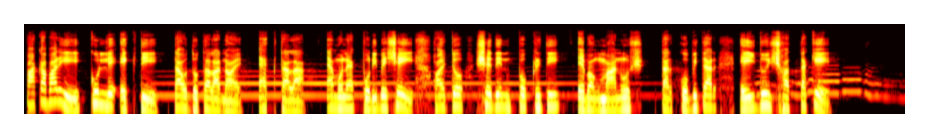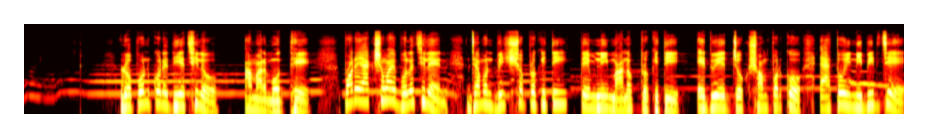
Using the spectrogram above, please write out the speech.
পাকা বাড়ি কুললে একটি, তাও দোতলা নয়, একতলা। এমন এক পরিবেশেই হয়তো সেদিন প্রকৃতি এবং মানুষ তার কবিতার এই দুই সত্তাকে রোপণ করে দিয়েছিল। আমার মধ্যে। পরে একসময় বলেছিলেন, যেমন বিশ্ব প্রকৃতি, তেমনি মানব প্রকৃতি। এ দুয়ের যোগ সম্পর্ক এতই নিবিড় যে,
